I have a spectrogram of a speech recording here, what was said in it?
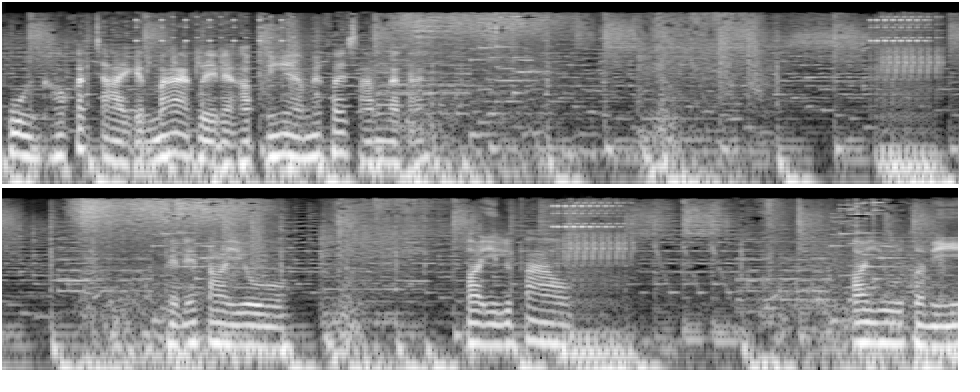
คูณเขากระจายกันมากเลยนะครับเนี่ยไม่ค่อยซ้ำกันนะเดี๋ยวได้ต่ออยู่ ต่ออีกหรือเปล่าต่ออยู่ตัวนี้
